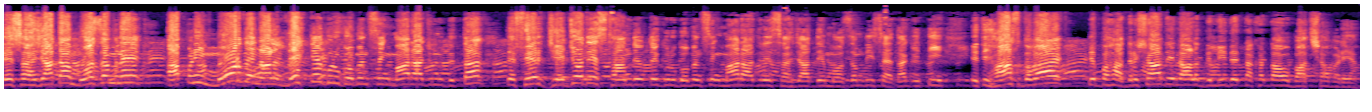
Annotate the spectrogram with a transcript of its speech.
ਤੇ ਸਹਜਾਦਾ ਮੁਅਜ਼ਮ ਨੇ ਆਪਣੀ ਮੋਹਰ ਦੇ ਨਾਲ ਲਿਖ ਕੇ ਗੁਰੂ ਗੋਬਿੰਦ ਸਿੰਘ ਮਹਾਰਾਜ ਨੂੰ ਦਿੱਤਾ ਤੇ ਫਿਰ ਜੇਜੋ ਦੇ ਸਥਾਨ ਦੇ ਉੱਤੇ ਗੁਰੂ ਗੋਬਿੰਦ ਸਿੰਘ ਮਹਾਰਾਜ ਨੇ ਸਹਜਾਦੇ ਮੁਅਜ਼ਮ ਦੀ ਸਹਾਇਤਾ ਕੀਤੀ। ਇਤਿਹਾਸ ਗਵਾਹ ਹੈ ਕਿ ਬਹਾਦਰ ਸ਼ਾਹ ਦੇ ਨਾਲ ਦਿੱਲੀ ਦੇ ਤਖਤ ਦਾ ਉਹ ਬਾਦਸ਼ਾਹ ਬਣਿਆ।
